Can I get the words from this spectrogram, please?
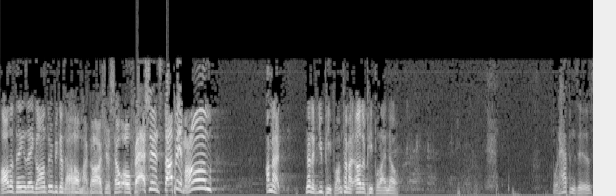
all the things they've gone through because, oh my gosh, you're so old fashioned. Stop it, mom. I'm not, none of you people. I'm talking about other people I know. But what happens is,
